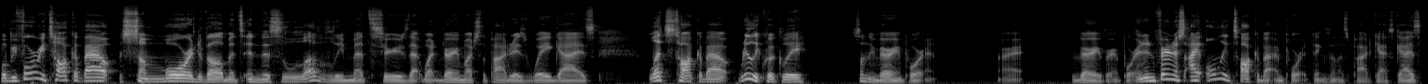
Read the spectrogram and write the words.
But before we talk about some more developments in this lovely Mets series that went very much the Padres' way, guys, let's talk about really quickly something very important. All right. Very, very important. And in fairness, I only talk about important things on this podcast, guys.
